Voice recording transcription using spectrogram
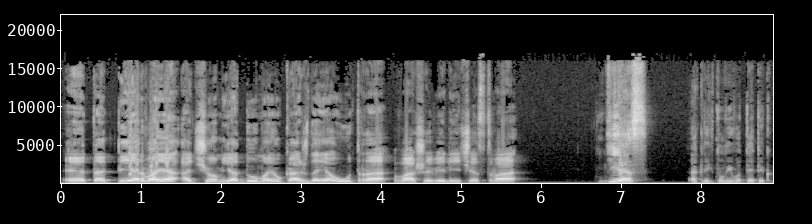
«Это первое, о чем я думаю каждое утро, Ваше Величество!» «Диас!» – окликнул его Тепик,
